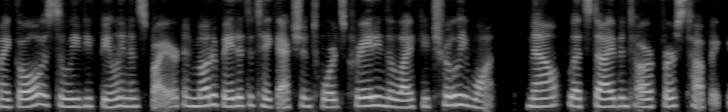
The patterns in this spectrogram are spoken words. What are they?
my goal is to leave you feeling inspired and motivated to take action towards creating the life you truly want. Now, let's dive into our first topic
